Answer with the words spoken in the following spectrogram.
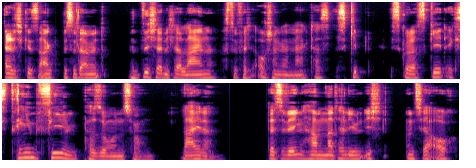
ehrlich gesagt bist du damit mit Sicherheit nicht alleine, was du vielleicht auch schon gemerkt hast. Es gibt, es, oder es geht extrem vielen Personen so. Leider. Deswegen haben Natalie und ich uns ja auch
